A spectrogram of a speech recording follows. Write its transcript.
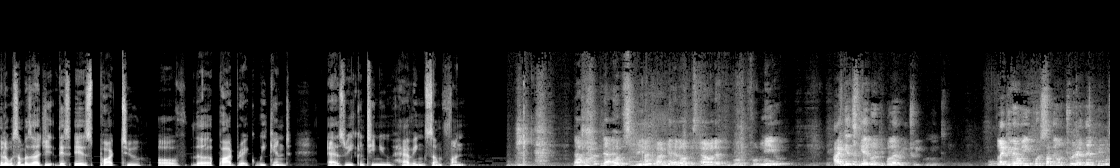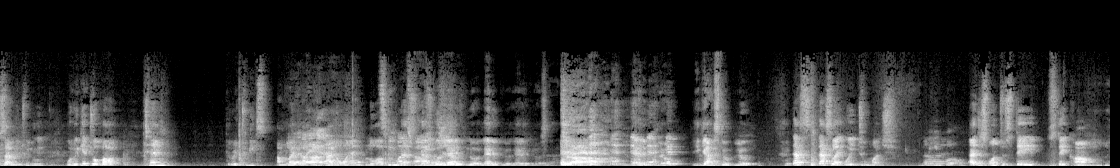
Hello, Wasambazaji. This is part two of the PodBreak weekend as we continue having some fun. That, that helps me. I mean, I don't understand how that works. For me, I get scared when people are retweeting it. Like even when you put something on Twitter and then people start retweeting it, when we get to about ten retweets, I'm like, You're uh, I don't want it to blow up. too much That's, uh, no, let enough. it blow, let it blow, let it blow, sir. Let it blow. You got to blow. That's that's like way too much. people. I just want to stay stay calm.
